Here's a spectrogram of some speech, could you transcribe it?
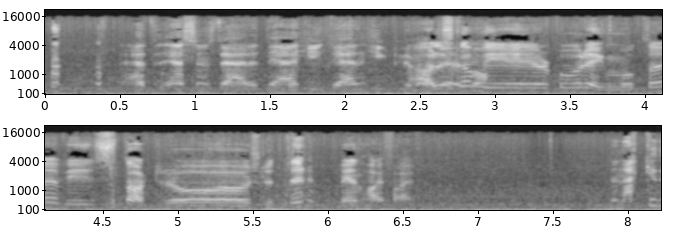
jeg jeg syns det, det, det er en hyggelig Ja, måte å Eller så gjøre kan vi gjøre det på vår egen måte. Vi starter og slutter med en high five. Den er ikke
